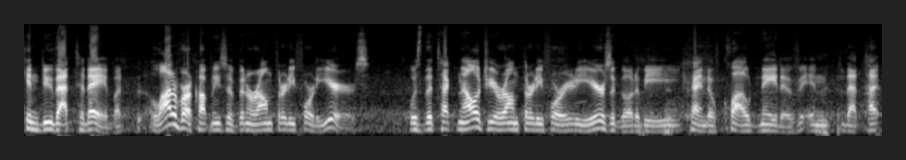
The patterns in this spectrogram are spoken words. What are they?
can do that today, but a lot of our companies have been around 30, 40 years. Was the technology around 30, 40 years ago to be kind of cloud native in that type,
